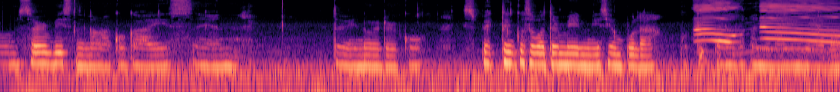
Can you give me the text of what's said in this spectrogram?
Um, service na lang ako guys. Ayan. Ito in order ko. Expected ko sa watermelon is yung pula. Puti pala sa kanila yung yellow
